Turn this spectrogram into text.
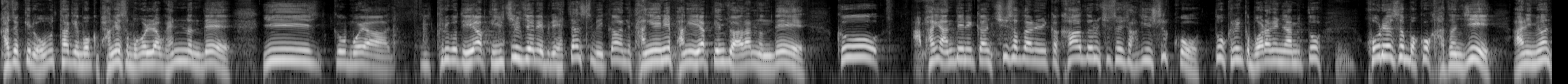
가족끼리 오붓하게 먹고 방에서 먹으려고 했는데 이 그 뭐야 이- 그리고 또 예약도 일주일 전에 미리 했지 않습니까? 당연히 방에 예약된 줄 알았는데 그 아, 방이 안 되니까 취소다니까 카드는 취소하기 싫고 또 그러니까 뭐라 했냐면 또 홀에서 먹고 가든지 아니면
